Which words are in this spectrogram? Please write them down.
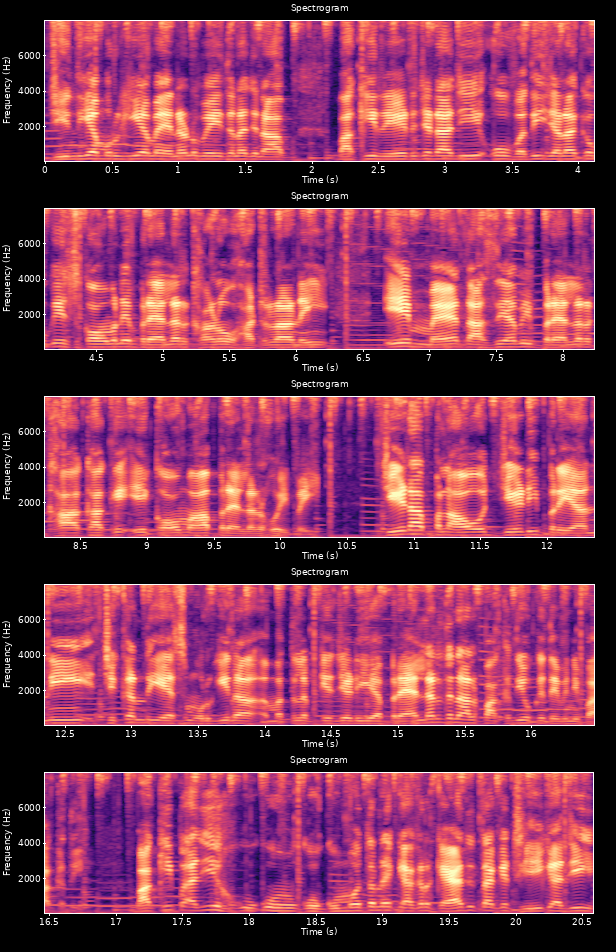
ਜਿੰਦੀਆਂ ਮੁਰਗੀਆਂ ਮੈਂ ਇਹਨਾਂ ਨੂੰ ਵੇਚ ਦੇਣਾ ਜਨਾਬ, ਬਾਕੀ ਰੇਟ ਜਿਹੜਾ ਜੀ ਉਹ ਵਧੀ ਜਾਣਾ ਕਿਉਂਕਿ ਇਸ ਕੌਮ ਨੇ ਬ੍ਰੈਲਰ ਖਾਣੋਂ ਹਟਣਾ ਨਹੀਂ। ਇਹ ਮੈਂ ਦੱਸ ਦਿਆਂ ਵੀ ਬ੍ਰੈਲਰ ਖਾ ਖਾ ਕੇ ਇਹ ਕੌਮ ਆਪ ਬ੍ਰੈਲਰ ਹੋਈ ਪਈ। ਜਿਹੜਾ ਪਲਾਓ, ਜਿਹੜੀ ਬਿਰਿਆਨੀ, ਚਿਕਨ ਦੀ ਇਸ ਮੁਰਗੀ ਨਾਲ, ਮਤਲਬ ਕਿ ਜਿਹੜੀ ਹੈ ਬ੍ਰੈਲਰ ਦੇ ਨਾਲ ਪੱਕਦੀ, ਉਹ ਕਿਤੇ ਵੀ ਨਹੀਂ ਪੱਕਦੀ। ਬਾਕੀ ਭਾਜੀ ਹਕੂਮਤ ਨੇ ਕਿ ਅਗਰ ਕਹਿ ਦਿੱਤਾ ਕਿ ਠੀਕ ਹੈ ਜੀ,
